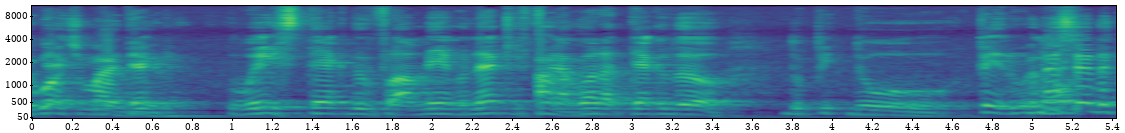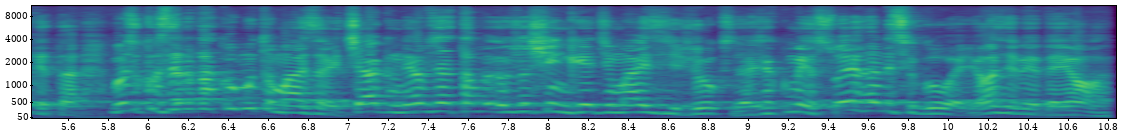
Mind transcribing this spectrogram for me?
Eu gosto demais O dele. O ex-técnico do Flamengo, né? Que foi Ah. agora técnico do, do, do Peru. Eu nem não? sei onde é que tá. Mas o Cruzeiro atacou muito mais aí. Thiago Neves já tava. Eu já xinguei demais esse jogo. Já, começou errando esse gol aí. Olha você bem, ó.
